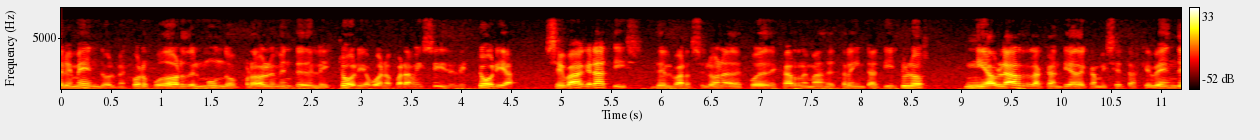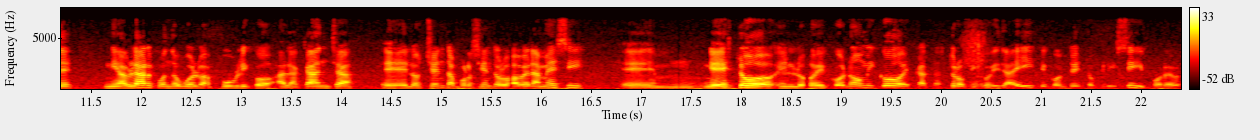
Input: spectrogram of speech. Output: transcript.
tremendo, el mejor jugador del mundo, probablemente de la historia. Bueno, para mí sí, de la historia se va gratis del Barcelona después de dejarle más de 30 títulos, ni hablar la cantidad de camisetas que vende, ni hablar cuando vuelva público a la cancha, eh, el 80% lo va a ver a Messi. Eh, esto en lo económico es catastrófico y de ahí te contesto, Cris, sí, por,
